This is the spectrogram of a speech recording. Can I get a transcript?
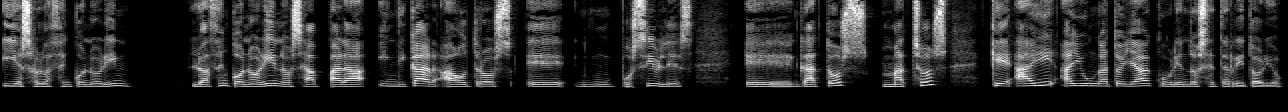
Y eso lo hacen con orín. Lo hacen con orín, o sea, para indicar a otros eh, posibles gatos machos que ahí hay un gato ya cubriendo ese territorio.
